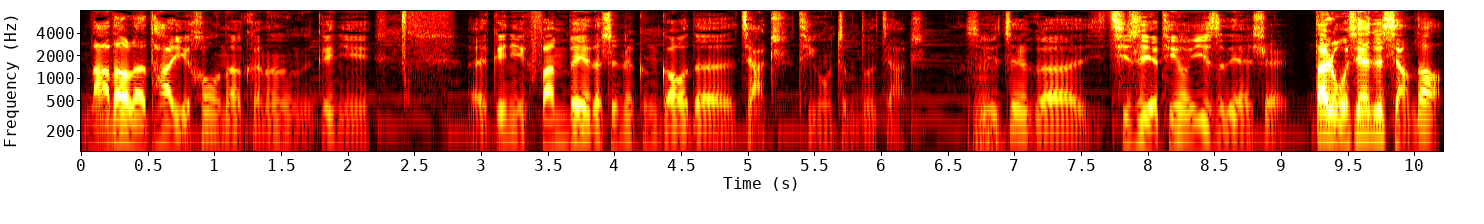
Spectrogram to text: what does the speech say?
拿到了它以后呢，可能给你，呃，给你翻倍的甚至更高的价值，提供这么多价值，所以嗯这个其实也挺有意思的一件事。但是我现在就想到，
